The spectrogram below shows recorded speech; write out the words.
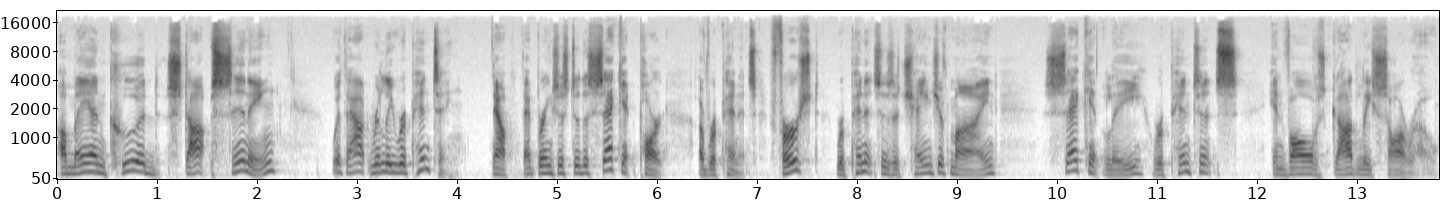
a man could stop sinning without really repenting. Now, that brings us to the second part of repentance. First, repentance is a change of mind. Secondly, repentance involves godly sorrow.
